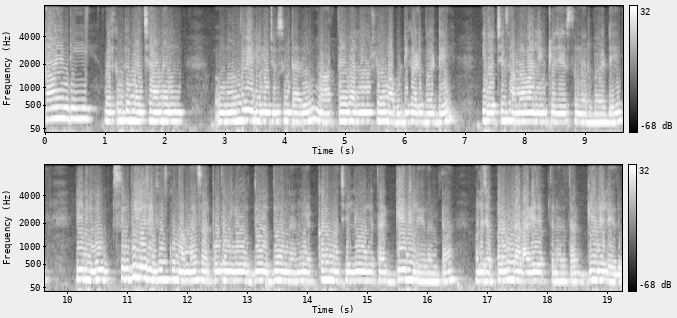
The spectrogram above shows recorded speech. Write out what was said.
హాయ్ అండి. వెల్కమ్ టు మై ఛానల్ ముందు వీడియోలో చూసుంటారు మా అత్తయ్య వాళ్ళ ఇంట్లో మా బుడ్డిగాడి బర్త్డే ఇది వచ్చేసి అమ్మ వాళ్ళ ఇంట్లో చేస్తున్నారు బర్త్డే నేను ఏదో సింపుల్గా చేసేసుకుంది అమ్మాయి సరిపోతుందిలే వద్దు వద్దు అన్నాను. ఎక్కడ మా చెల్లి వాళ్ళు తగ్గేదే లేదంట. వాళ్ళు చెప్పడం కూడా అలాగే చెప్తున్నారు తగ్గేదే లేదు.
